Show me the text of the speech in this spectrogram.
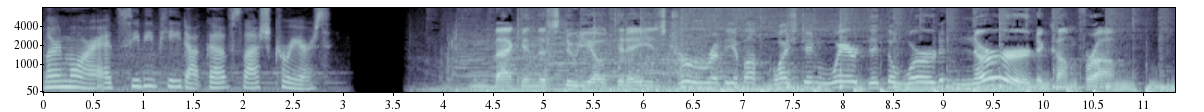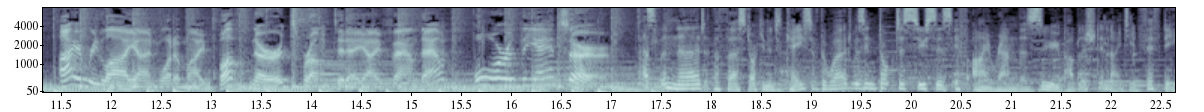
Learn more at cbp.gov/careers. Back in the studio, today's trivia buff question Where did the word nerd come from? I rely on one of my buff nerds from Today I Found Out for the answer. As for nerd, the first documented case of the word was in Dr. Seuss's If I Ran the Zoo, published in 1950.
